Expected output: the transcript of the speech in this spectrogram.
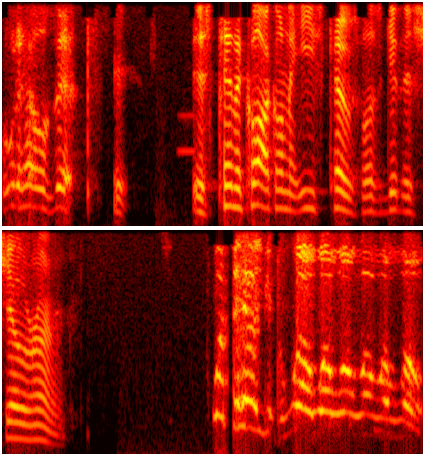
Who the hell is this? It's ten o'clock on the East Coast. Let's get this show running. What the hell? You, whoa, whoa, whoa, whoa, whoa, whoa.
